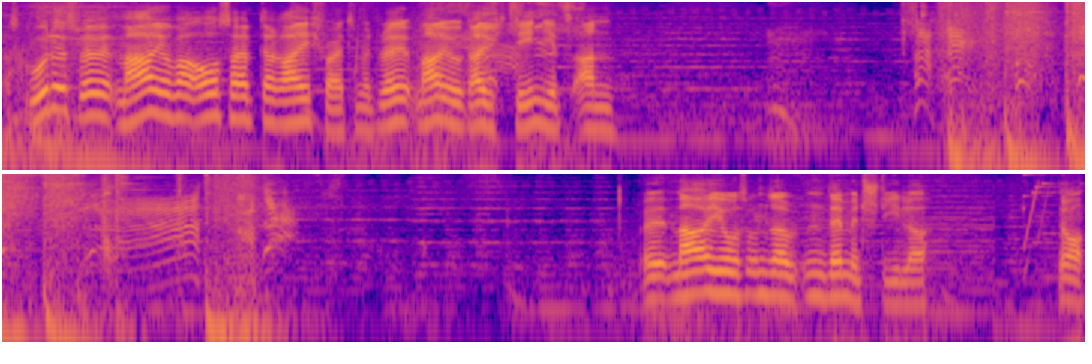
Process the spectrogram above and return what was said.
Das Gute ist, Rabbit Mario war außerhalb der Reichweite. Mit Rabbit Mario greife ich den jetzt an. Rabbit Mario ist unser Damage-Dealer. So.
